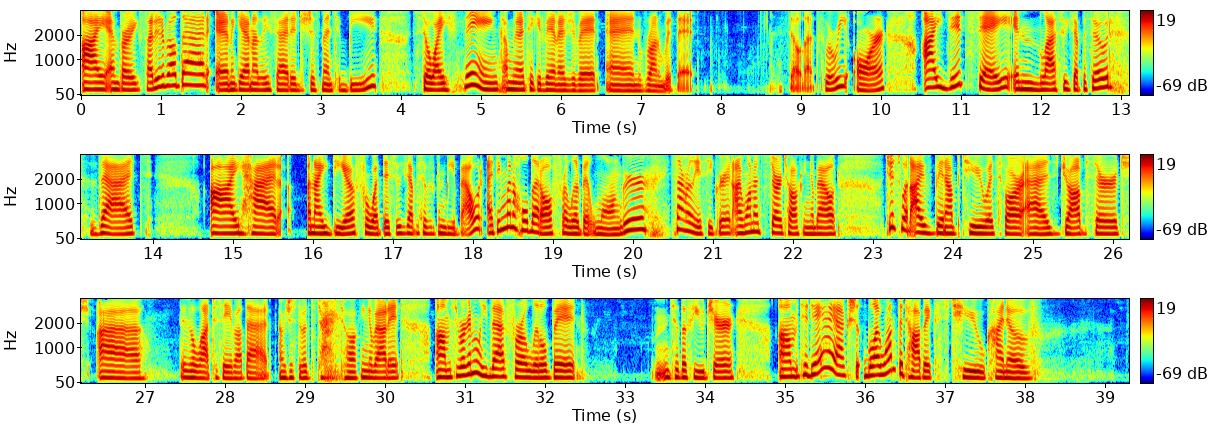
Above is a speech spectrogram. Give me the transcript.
I am very excited about that. And again, as I said, it's just meant to be. So I think I'm going to take advantage of it and run with it. So that's where we are. I did say in last week's episode that I had an idea for what this week's episode was going to be about. I think I'm going to hold that off for a little bit longer. It's not really a secret. I want to start talking about just what I've been up to as far as job search. Uh, there's a lot to say about that. I was just about to start talking about it. Um, so we're going to leave that for a little bit into the future. Um, today, I actually, well, I want the topics to kind of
